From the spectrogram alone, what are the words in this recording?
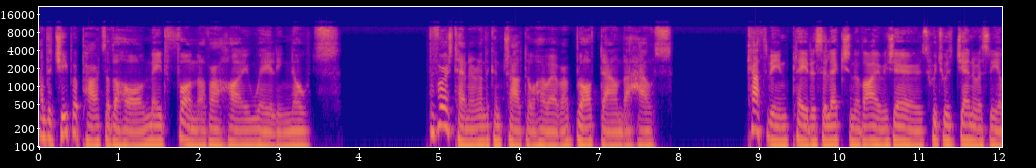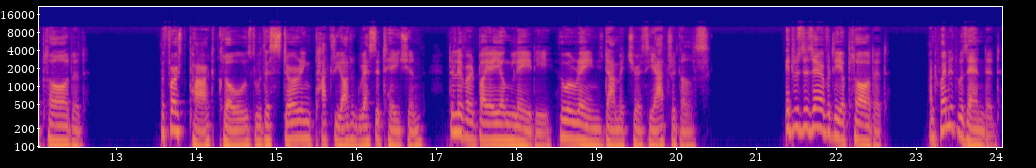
and the cheaper parts of the hall made fun of her high wailing notes. The first tenor and the contralto, however, brought down the house. Catherine played a selection of Irish airs which was generously applauded. The first part closed with a stirring patriotic recitation delivered by a young lady who arranged amateur theatricals. It was deservedly applauded, and when it was ended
